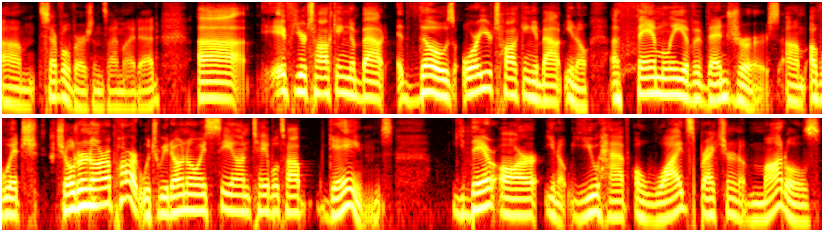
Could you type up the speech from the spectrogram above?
um, several versions, I might add. Uh, if you're talking about those, or you're talking about, you know, a family of adventurers, um, of which children are a part, which we don't always see on tabletop games there are, you know, you have a wide spectrum of models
